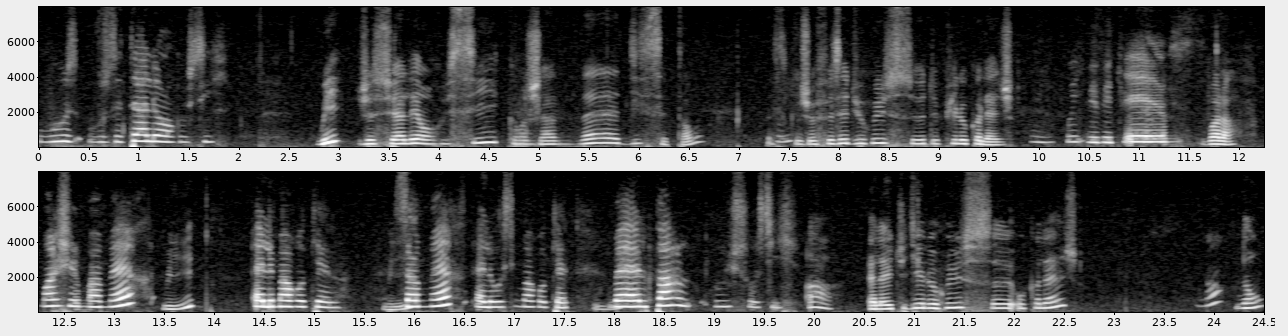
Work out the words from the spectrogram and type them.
vous, vous êtes allé en Russie Oui, je suis allée en Russie quand j'avais 17 ans, parce que je faisais du russe depuis le collège. Oui, des études. Voilà. Moi, j'ai ma mère. Oui. Elle est marocaine. Sa mère, elle est aussi marocaine. Mais elle parle russe aussi. Ah, elle a étudié le russe euh, au collège? Non. Non?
